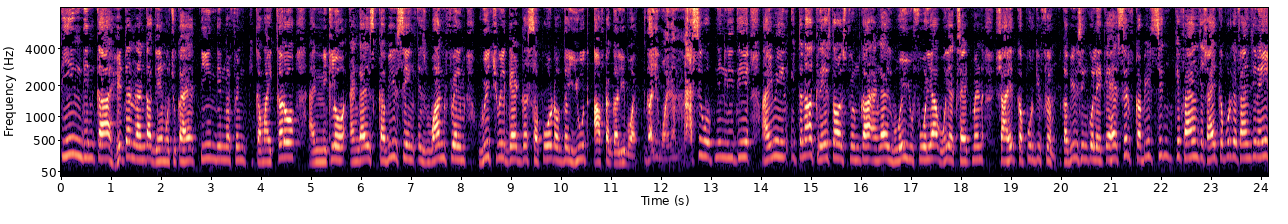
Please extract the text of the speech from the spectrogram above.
तीन दिन का हिट एंड रन का गेम हो चुका है। तीन दिन में फ़िल्म की कमाई करो एंड निकलो। And guys Kabir Singh is one film which will get the support of the youth after Gully Boy Gully Boy ने मैसिव ओपनिंग ली थी। आई I मीन mean, इतना क्रेज था उस फ़िल्म का। एंड गाइस वही यूफोरिया वही एक्साइटमेंट शाहिद कपूर की फ़िल्म कबीर सिंह को लेके है। सिर्फ़ कबीर सिंह के फैंस या शाहिद कपूर के फैंस ही नहीं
